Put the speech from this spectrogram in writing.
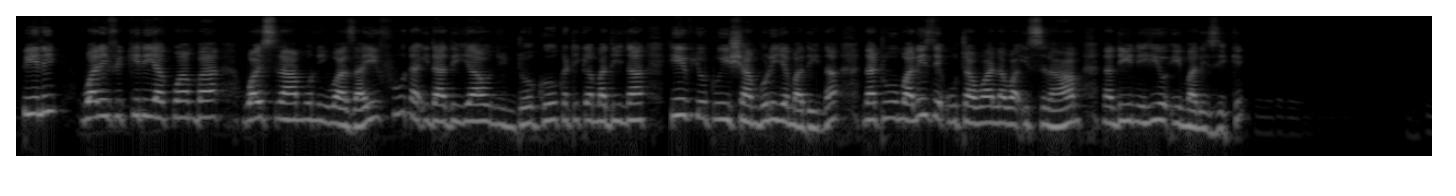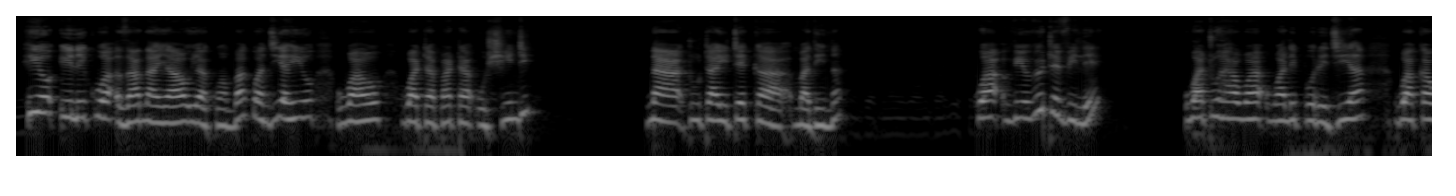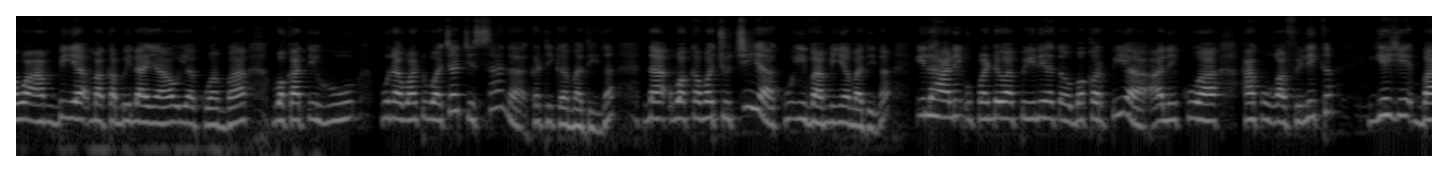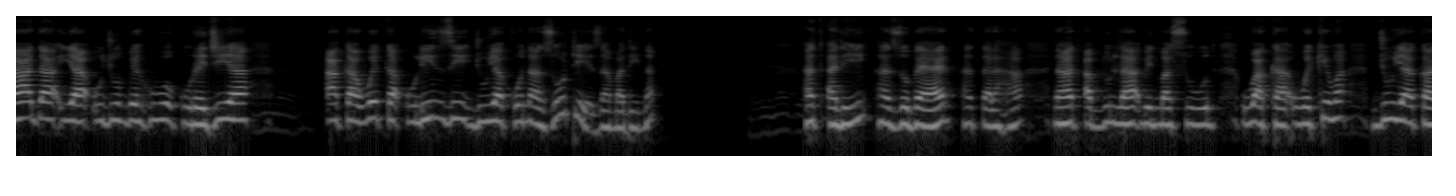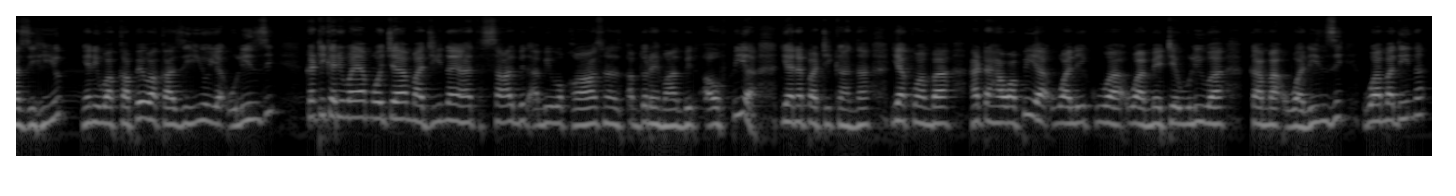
Pili walifikiria kwamba waislamu ni wadhaifu na idadi yao ni ndogo katika madina hivyo tuishambulie madina na tuumalize utawala wa islam na dini hiyo imalizike. Hiyo ilikuwa dhana yao ya kwamba kwa njia hiyo wao watapata ushindi na tutaiteka madina. Kwa vyovyote vile watu hawa waliporejea wakawaambia makabila yao ya kwamba wakati huu kuna watu wachache sana katika madina na wakawachochia kuivamia madina ilhali upande wa pili hata abubakar pia alikuwa hakughafilika. Yeye baada ya ujumbe huo kurejea akaweka ulinzi juu ya kona zote za madina hat ali hat zubair hat talha na hat abdullah bin masud. Wakawekewa juu ya kazi hiyo yani wakapewa kazi hiyo ya ulinzi. Katika riwaya moja majina ya hat saad bin abi waqas na abdurahman bin auf pia yanapatikana ya kwamba hata hawa pia walikuwa wameteuliwa kama walinzi wa madina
